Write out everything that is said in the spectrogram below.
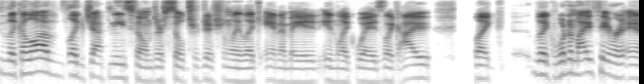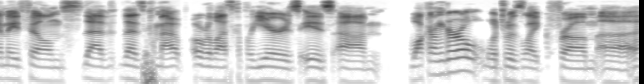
like a lot of like Japanese films are still traditionally like animated in like ways like I like like one of my favorite animated films that that's come out over the last couple of years is um Walk on Girl, which was like from uh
